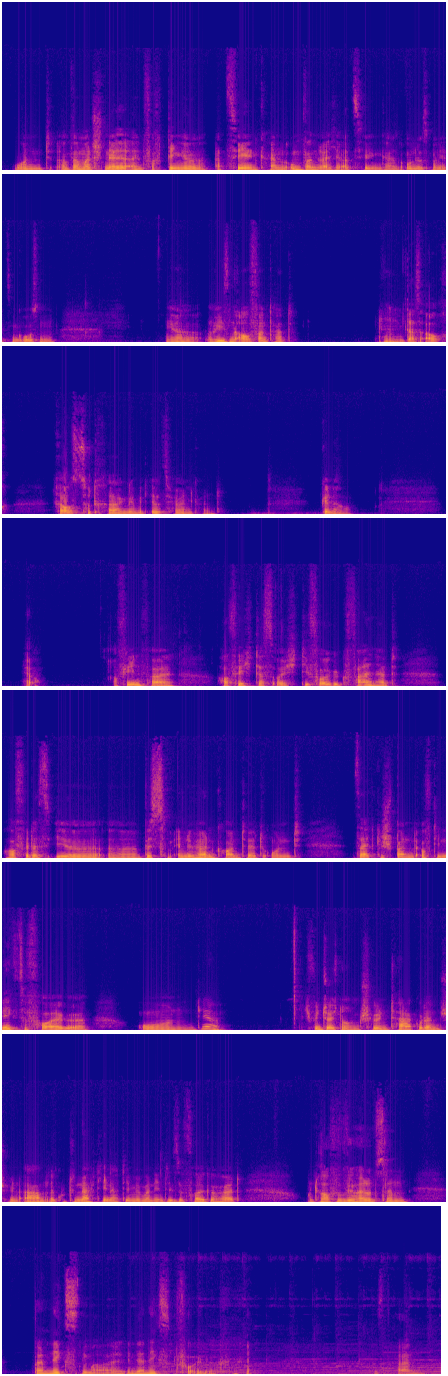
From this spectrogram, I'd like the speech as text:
Und äh, wenn man schnell einfach Dinge erzählen kann, umfangreicher erzählen kann, ohne dass man jetzt einen großen, ja, Riesenaufwand hat, das auch rauszutragen, damit ihr das hören könnt. Genau. Ja. Auf jeden Fall hoffe ich, dass euch die Folge gefallen hat. Hoffe, dass ihr äh, bis zum Ende hören konntet und seid gespannt auf die nächste Folge. Und ja, ich wünsche euch noch einen schönen Tag oder einen schönen Abend, eine gute Nacht, je nachdem, wann ihr diese Folge hört. Und hoffe, wir hören uns dann beim nächsten Mal in der nächsten Folge. Bis dann.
